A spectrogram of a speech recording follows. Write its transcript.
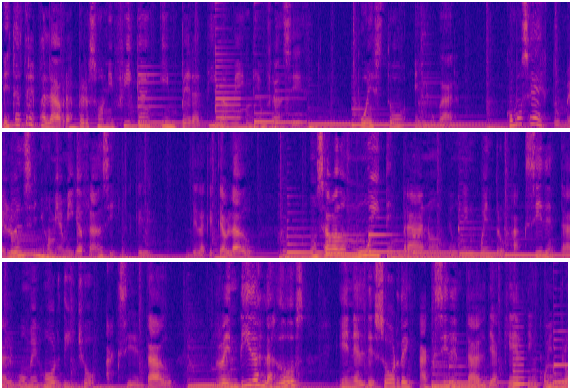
Estas tres palabras personifican imperativamente en francés puesto en lugar. ¿Cómo sé esto? Me lo enseñó mi amiga Francis, de la que te he hablado. Un sábado muy temprano, en un encuentro accidental, o mejor dicho, accidentado, rendidas las dos en el desorden accidental de aquel encuentro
